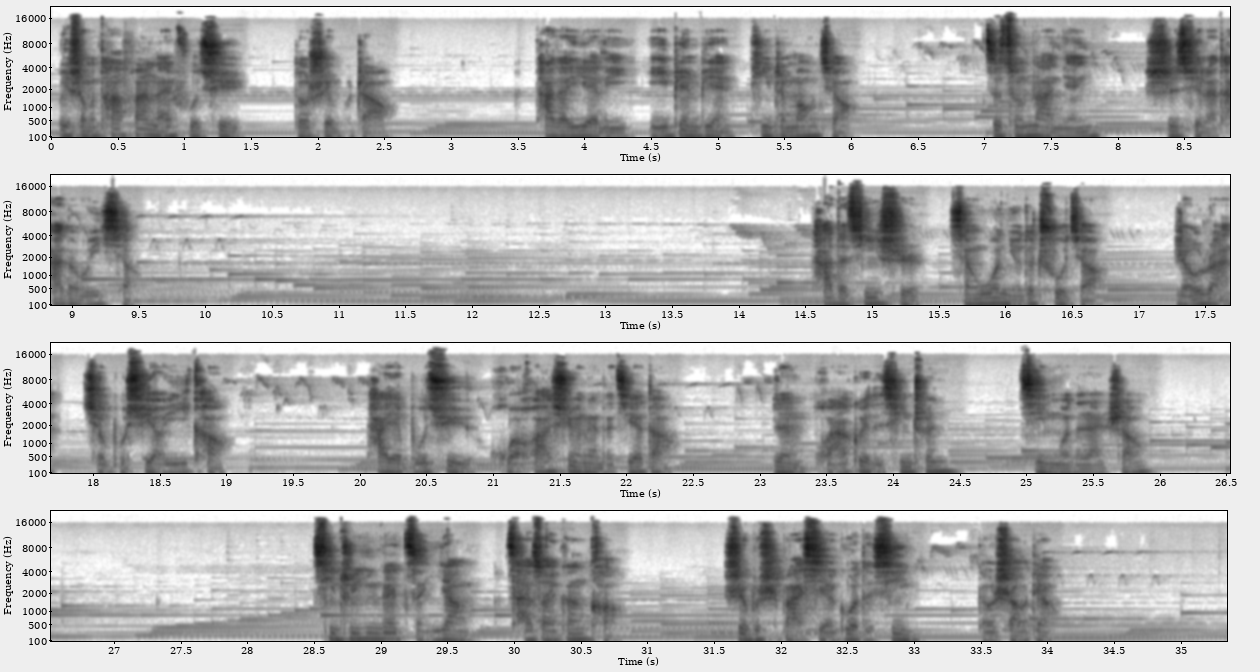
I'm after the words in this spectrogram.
为什么它翻来覆去都睡不着？它在夜里一遍遍听着猫叫。自从那年失去了它的微笑，它的心事像蜗牛的触角，柔软。就不需要依靠，他也不去火花绚烂的街道，任华贵的青春寂寞的燃烧。青春应该怎样才算刚好？是不是把写过的信都烧掉？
